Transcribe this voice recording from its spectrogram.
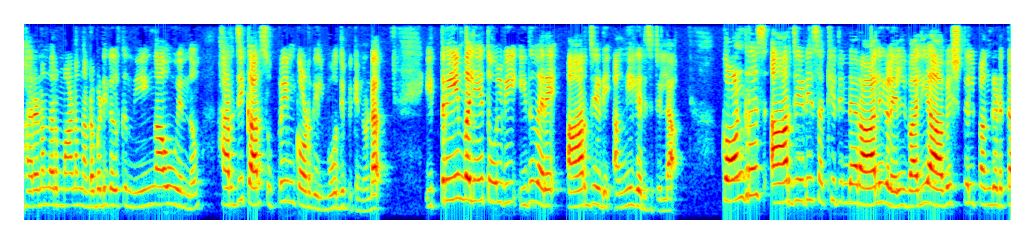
ഭരണനിർമ്മാണ നടപടികൾക്ക് നീങ്ങാവൂ എന്നും ഹർജിക്കാർ സുപ്രീം കോടതിയിൽ ബോധിപ്പിക്കുന്നുണ്ട്. ഇത്രയും വലിയ തോൽവി ഇതുവരെ ആർ ജെ ഡി അംഗീകരിച്ചിട്ടില്ല. കോൺഗ്രസ് ആർ ജെ ഡി സഖ്യത്തിന്റെ റാലികളിൽ വലിയ ആവേശത്തിൽ പങ്കെടുത്ത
